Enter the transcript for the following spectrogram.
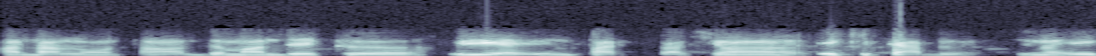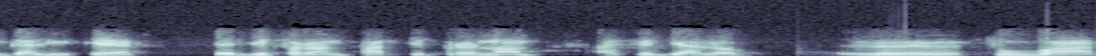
pendant longtemps demandé qu'il y ait une participation équitable sinon égalitaire des différentes parties prenantes à ce dialogue. Le pouvoir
